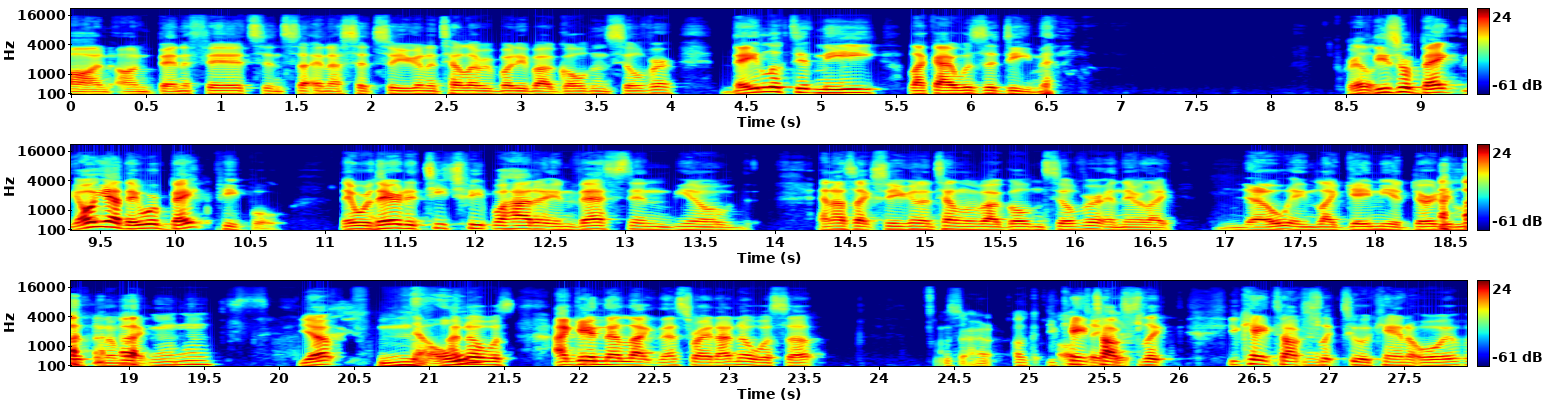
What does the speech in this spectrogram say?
on on benefits and so, and I said, so you're going to tell everybody about gold and silver? They looked at me like I was a demon. Really? These were bank. Oh yeah, they were bank people. They were there to teach people how to invest in you know. And I was like, so you're going to tell them about gold and silver? And they're like, no, and like gave me a dirty look, and I'm like, mm-hmm. Yep. no. I know what's I gave him that like that's right. I know what's up. I'm sorry. Okay, You can't talk it. slick. You can't talk Yeah. slick to a can of oil.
